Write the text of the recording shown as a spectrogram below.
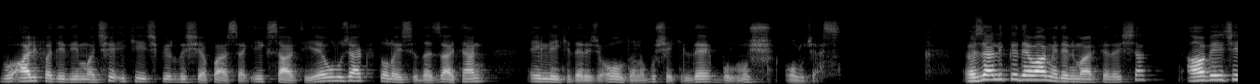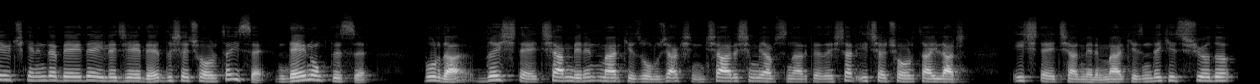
Bu alfa dediğim açı 2 iç bir dış yaparsak x artı y olacak. Dolayısıyla zaten 52 derece olduğunu bu şekilde bulmuş olacağız. Özellikle devam edelim arkadaşlar. ABC üçgeninde BD ile CD dış açıortay ise D noktası burada dış D çemberin merkezi olacak. Şimdi çağrışım yapsın arkadaşlar. İç açıortaylar iç D çemberin merkezinde kesişiyordu.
